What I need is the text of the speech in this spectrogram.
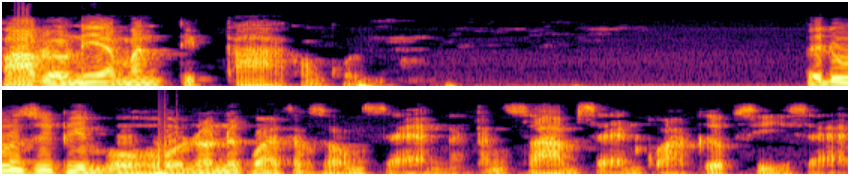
ภาพเหล่านี้มันติดตาของคน ไปดูซีพิมพ์โอ้โห เรานึกว่าสักสองแสนนะทั้งสามแสนกว่าเกือบสี่แสน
